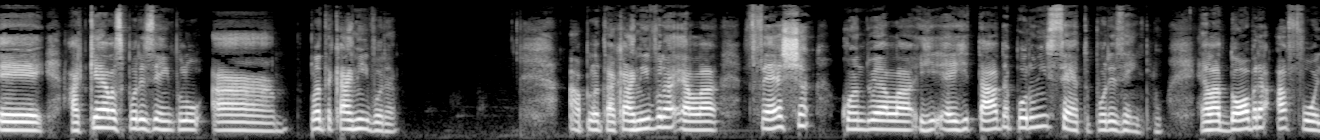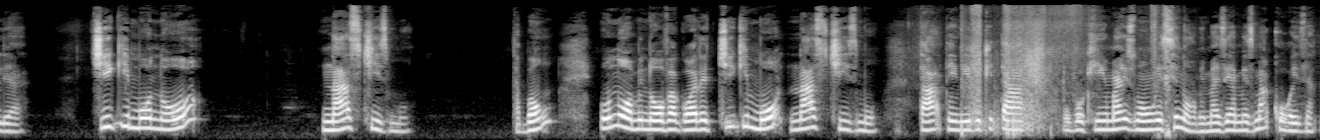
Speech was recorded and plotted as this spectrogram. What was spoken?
É, aquelas, por exemplo, a planta carnívora. A planta carnívora, ela fecha quando ela é irritada por um inseto, por exemplo. Ela dobra a folha. Tigmono nastismo. Tá bom? O nome novo agora é tigmonastismo, tá? Tem livro que tá um pouquinho mais longo esse nome, mas é a mesma coisa.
